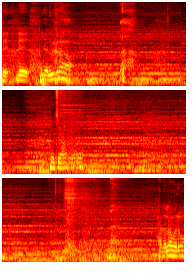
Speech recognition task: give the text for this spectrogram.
டேய் டேய் எல்றா. மச்சான். அதெல்லாம் வரும்.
